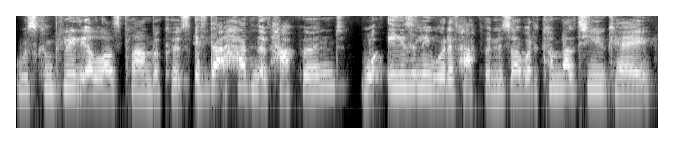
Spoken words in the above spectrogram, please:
was completely Allah's plan because if that hadn't have happened, what easily would have happened is I would have come back to UK,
